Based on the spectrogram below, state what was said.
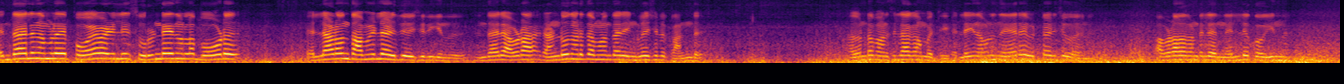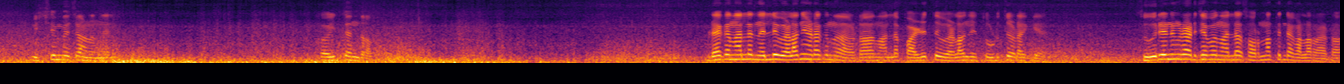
എന്തായാലും നമ്മൾ പോയ വഴിയിൽ സുറുണ്ട എന്നുള്ള ബോർഡ് എല്ലായിടവും തമിഴിൽ എഴുതി വെച്ചിരിക്കുന്നത്. എന്തായാലും അവിടെ രണ്ടു മൂന്നിടത്ത് നമ്മൾ എന്തായാലും ഇംഗ്ലീഷിൽ കണ്ട്. അതുകൊണ്ട് മനസ്സിലാക്കാൻ പറ്റി. അല്ലെങ്കിൽ നമ്മൾ നേരെ വിട്ടടിച്ച് പോയതിന് അവിടെ കണ്ടില്ലേ നെല്ല് കൊയ്യുന്ന മിഷ്യൻ വെച്ചാണ് നെല്ല്. കൊയ്ത്തന്ത്രം. ഇവിടെയൊക്കെ നല്ല നെല്ല് വിളഞ്ഞു കിടക്കുന്നതാണ് കേട്ടോ. നല്ല പഴുത്ത് വിളഞ്ഞ് തുടുത്ത് കിടക്കുക സൂര്യനും കൂടെ അടിച്ചപ്പോൾ നല്ല സ്വർണത്തിന്റെ കളറാണ് കേട്ടോ.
